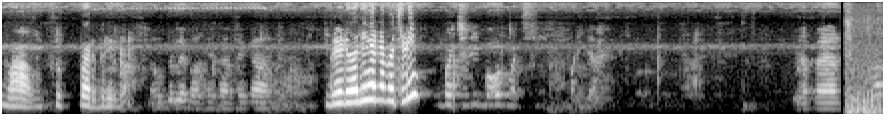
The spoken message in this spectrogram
वाह सुपर ब्रीड। ब्रीड वाली है ना बछड़ी? बछड़ी बहुत man.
